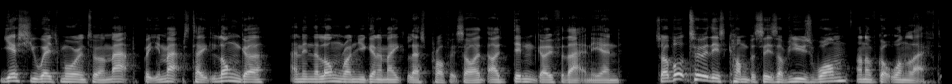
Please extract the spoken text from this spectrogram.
Yes, you wedge more into a map, but your maps take longer, and in the long run, you're going to make less profit. So I, I didn't go for that in the end. So I bought two of these compasses. I've used one, and I've got one left.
